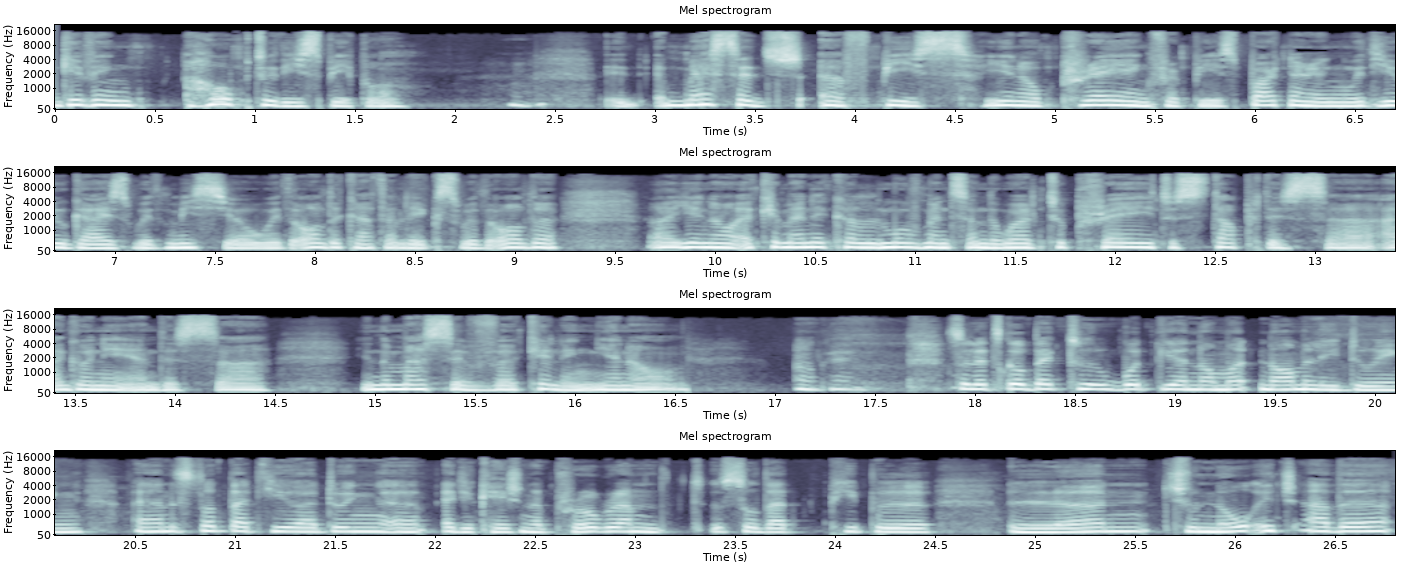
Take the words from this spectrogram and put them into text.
giving hope to these people. A message of peace, you know, praying for peace, partnering with you guys, with Missio, with all the Catholics, with all the, uh, you know, ecumenical movements in the world to pray to stop this uh, agony and this, uh, the massive uh, killing, you know. Okay. So let's go back to what you're norm- normally doing. I understood that you are doing an educational program so that people learn to know each other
